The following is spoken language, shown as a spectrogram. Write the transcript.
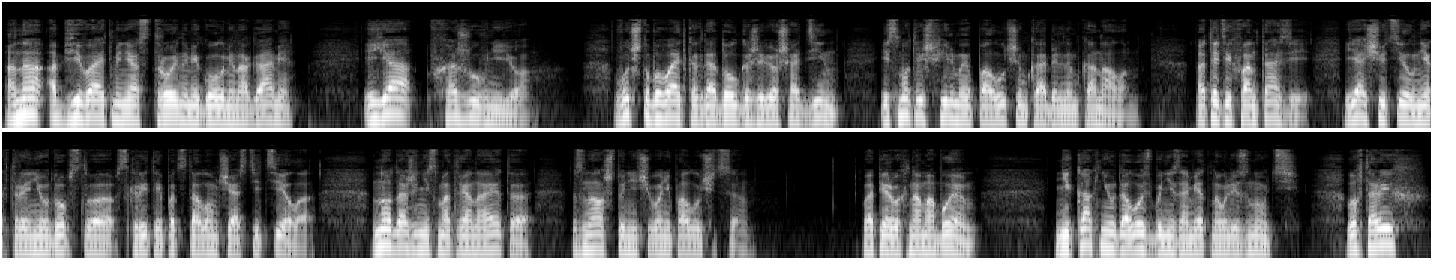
Она обвивает меня стройными голыми ногами, и я вхожу в нее. Вот что бывает, когда долго живешь один и смотришь фильмы по лучшим кабельным каналам. От этих фантазий я ощутил некоторое неудобство в скрытой под столом части тела, но даже несмотря на это, знал, что ничего не получится. Во-первых, нам обоим никак не удалось бы незаметно улизнуть. Во-вторых,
